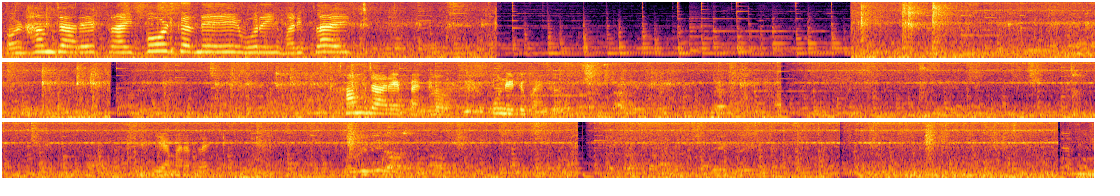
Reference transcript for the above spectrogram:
और हम जा रहे हैं फ़्लाइट बोर्ड करने, वो रही हमारी फ़्लाइट। जा रहे हैं बेंगलोर पुणे टू बेंगलोर ये हमारा फ़्लाइट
